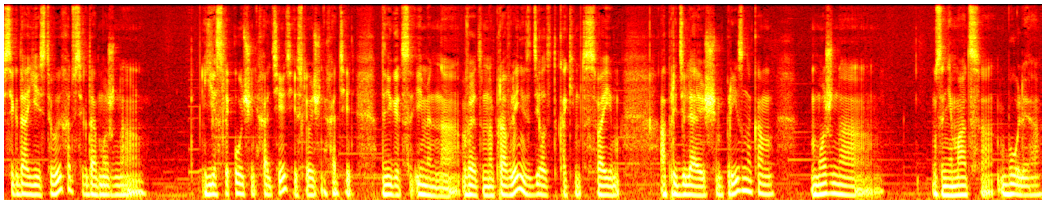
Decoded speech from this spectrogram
всегда есть выход, всегда можно, если очень хотеть, если очень хотеть двигаться именно в этом направлении, сделать это каким-то своим определяющим признаком, можно заниматься более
